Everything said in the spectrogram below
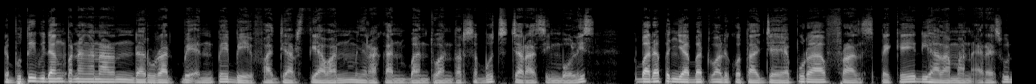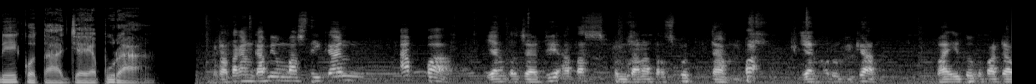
Deputi Bidang Penanganan Darurat BNPB Fajar Setiawan menyerahkan bantuan tersebut secara simbolis kepada penjabat wali kota Jayapura Franz Peke di halaman RSUD Kota Jayapura. Kedatangan kami memastikan apa yang terjadi atas bencana tersebut, dampak yang merugikan, baik itu kepada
